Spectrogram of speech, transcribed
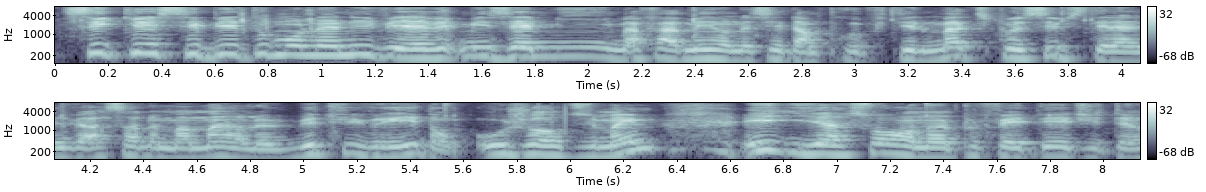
c'est que c'est bientôt mon année, avec mes amis, ma famille, on essaie d'en profiter le max possible, c'était l'anniversaire de ma mère le 8 février, donc aujourd'hui même, et hier soir on a un peu fêté, etc.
